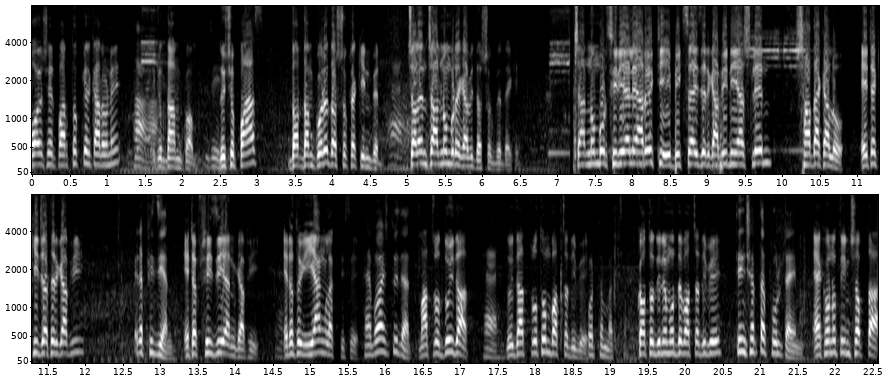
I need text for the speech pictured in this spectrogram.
বয়সের পার্থক্যের কারণে হ্যাঁ। একটু দাম কম। দুইশো পাঁচ দরদাম করে দর্শকরা কিনবেন। চলেন চার নম্বরে গাবি দর্শকদের দেখে। চার নম্বর সিরিয়ালে আরও একটি বিগ সাইজের গাভী নিয়ে আসলেন সাদা কালো। এটা কি জাতের গাভী? এটা ফ্রিজিয়ান এটা ফ্রিজিয়ান গাভী। এটা তো ইয়াং লাগতেছে। হ্যাঁ বয়স দুই দাঁত। মাত্র দুই দাঁত? হ্যাঁ। দুই দাঁত প্রথম বাচ্চা দিবে। প্রথম বাচ্চা। কত দিনের মধ্যে বাচ্চা দিবে? তিন সপ্তাহ ফুল টাইম এখনও তিন সপ্তাহ?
